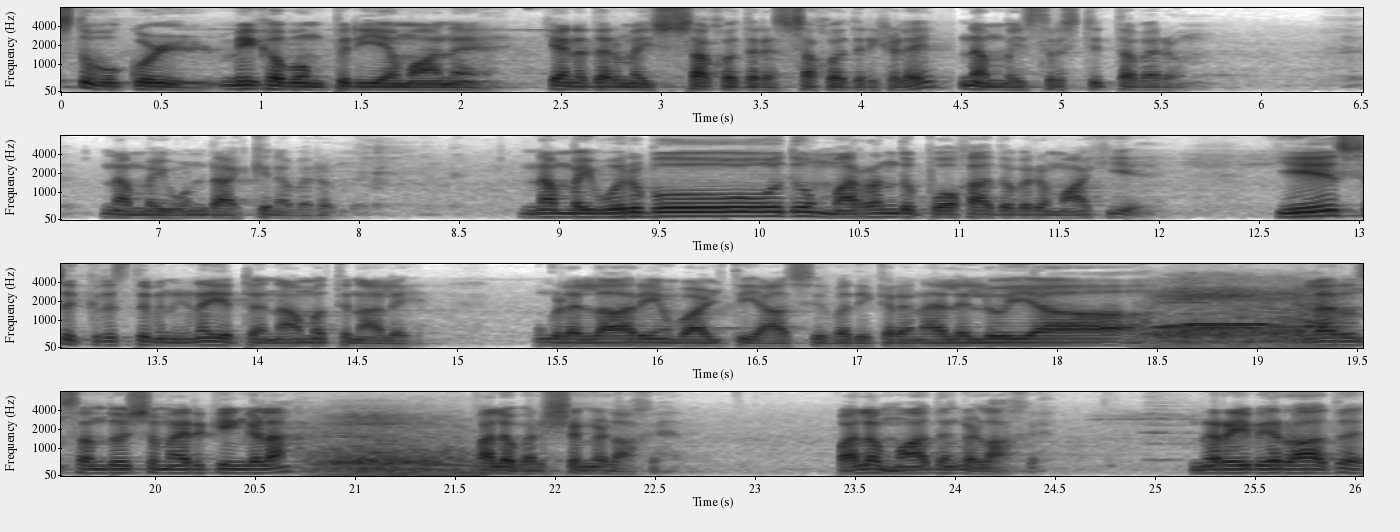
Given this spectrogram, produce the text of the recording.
கிறிஸ்துவுக்குள் மிகவும் பிரியமான எனதர்மை சகோதர சகோதரிகளே நம்மை சிருஷ்டித்தவரும் நம்மை உண்டாக்கினவரும் நம்மை ஒருபோதும் மறந்து போகாதவரும் ஆகிய இயேசு கிறிஸ்துவின் இணையற்ற நாமத்தினாலே உங்கள் எல்லாரையும் வாழ்த்தி ஆசீர்வதிக்கிறேன். அல்லேலூயா எல்லாரும் சந்தோஷமாக இருக்கீங்களா? பல வருஷங்களாக பல மாதங்களாக நிறைவேறாத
